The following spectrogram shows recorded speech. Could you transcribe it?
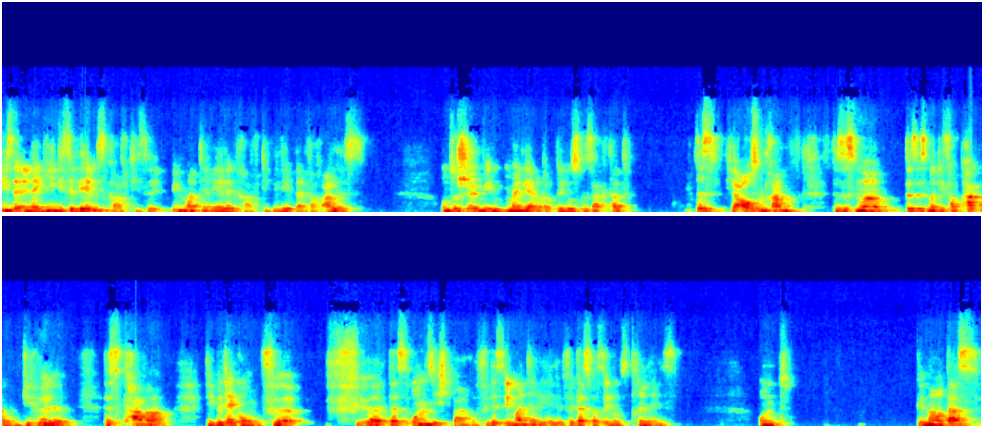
diese Energie, diese Lebenskraft, diese immaterielle Kraft, die belebt einfach alles. Und so schön wie mein Lehrer Dr. Jus gesagt hat, das hier außen dran, das ist nur, das ist nur die Verpackung, die Hülle, das Cover, die Bedeckung für, für das Unsichtbare, für das Immaterielle, für das, was in uns drin ist. Und genau das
